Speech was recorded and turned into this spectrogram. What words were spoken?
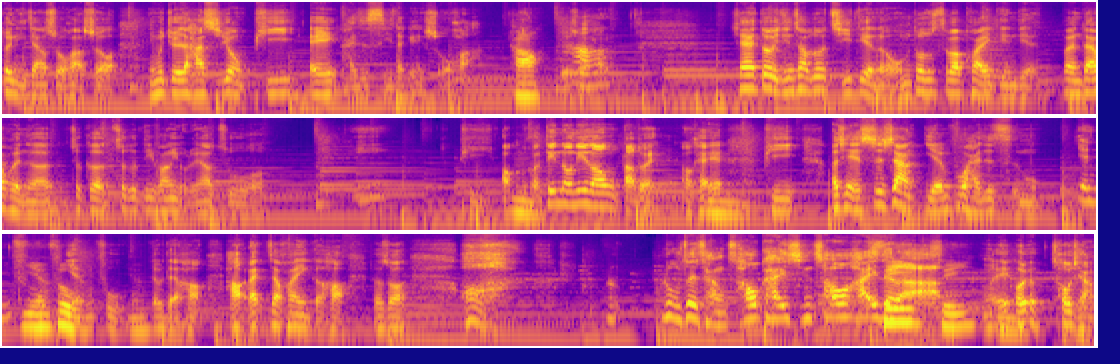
对你这样说话的时候，你们觉得他是用 P A 还是 C 在跟你说话？好，比如说好。现在都已经差不多几点了？我们动作是不是要快一点点？不然待会呢，这个这个地方有人要租哦。P P 哦，嗯、叮咚叮咚，答对。OK、嗯、P，而且是像严父还是慈母？严父，严父，严父，对不对？好，好，来再换一个哈，就是说，哇、哦。录这场超开心、超嗨的啦！哎，哦呦，超强，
